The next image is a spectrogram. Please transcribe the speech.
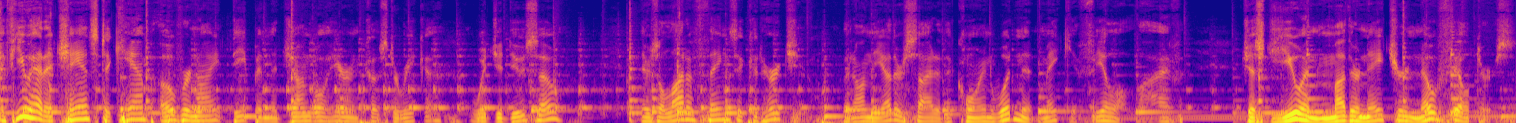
If you had a chance to camp overnight deep in the jungle here in Costa Rica, would you do so? There's a lot of things that could hurt you, but on the other side of the coin, wouldn't it make you feel alive? Just you and Mother Nature, no filters.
